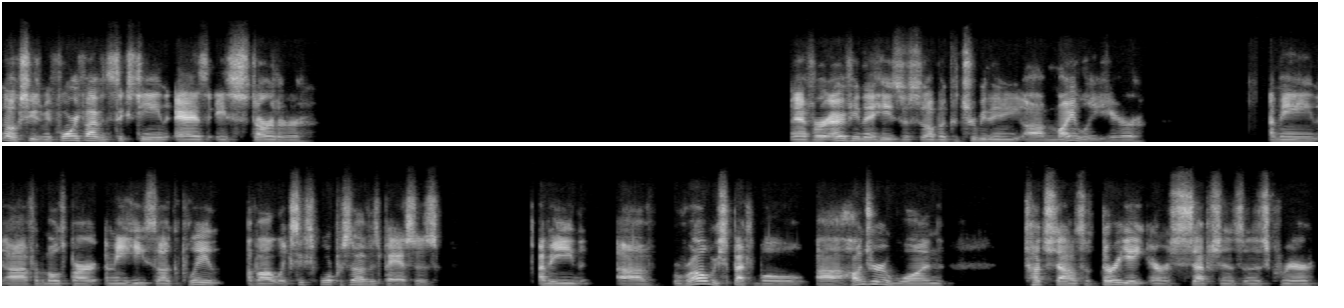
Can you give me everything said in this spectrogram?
no, excuse me, 45 and 16 as a starter. And for everything that he's just uh, been contributing uh, mightily here, I mean, uh, for the most part, I mean, he's uh, completed about like 64% of his passes. I mean, uh, well respectable, uh, 101 touchdowns, so 38 interceptions in his career.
